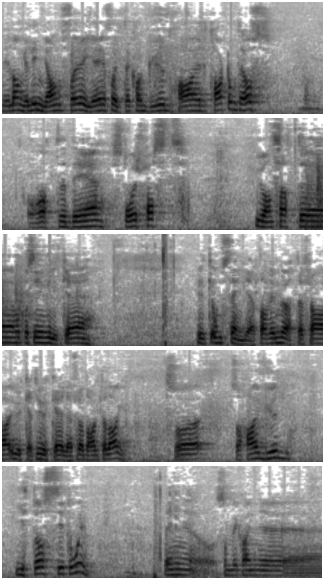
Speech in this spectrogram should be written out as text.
de lange linjene for øye i forhold til hva Gud har talt om til oss. Og at det står fast uansett eh, si, hvilke, hvilke, omstendigheter vi møter fra uke til uke eller fra dag til dag, så, så har Gud gitt oss sitt ord den, som vi kan eh,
